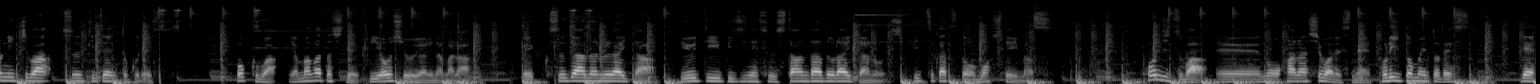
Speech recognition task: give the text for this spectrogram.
んにちは鈴木善徳です。僕は山形市で美容師をやりながらベックスジャーナルライタービューティービジネススタンダードライターの執筆活動もしています。本日は、えー、のお話はですねトリートメントです。で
